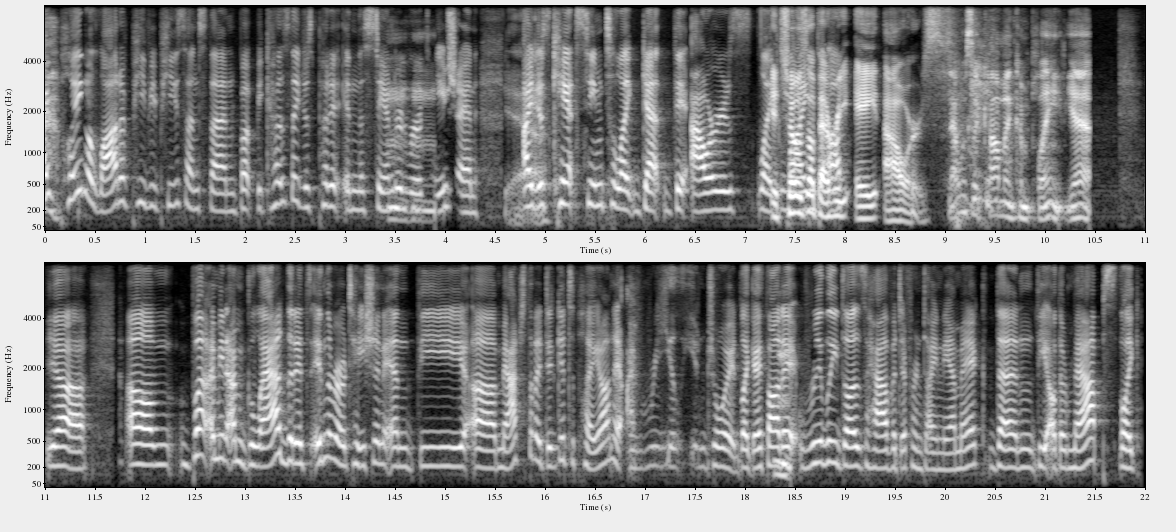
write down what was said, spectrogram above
I played a lot of PvP since then, but because they just put it in the standard Mhm. rotation, Yeah. I just can't seem to like get the hours like. it shows up lined every eight hours. That was a common complaint. Yeah. Yeah. Um, but I mean, I'm glad that it's in the rotation and the uh, match that I did get to play on it, I really enjoyed. Like, I thought Mm. it really does have a different dynamic than the other maps. Like,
